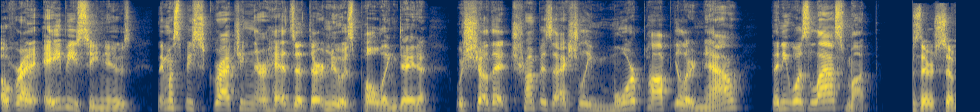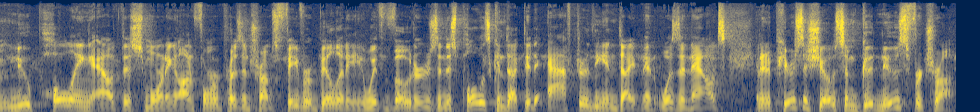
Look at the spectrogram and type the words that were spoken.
Over at ABC News, they must be scratching their heads at their newest polling data, which show that Trump is actually more popular now than he was last month. There's some new polling out this morning on former President Trump's favorability with voters, and this poll was conducted after the indictment was announced, and it appears to show some good news for Trump.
